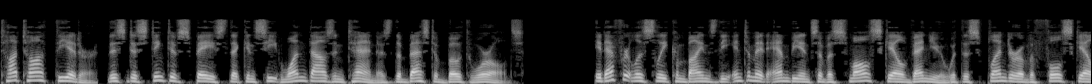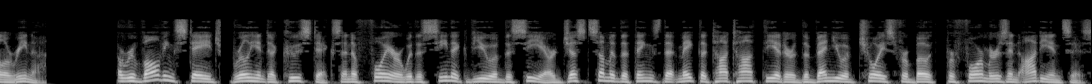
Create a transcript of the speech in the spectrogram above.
Tata Theatre, this distinctive space that can seat 1010 is the best of both worlds. It effortlessly combines the intimate ambience of a small-scale venue with the splendor of a full-scale arena. A revolving stage, brilliant acoustics and a foyer with a scenic view of the sea are just some of the things that make the Tata Theatre the venue of choice for both, performers and audiences.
